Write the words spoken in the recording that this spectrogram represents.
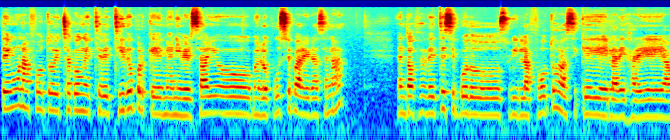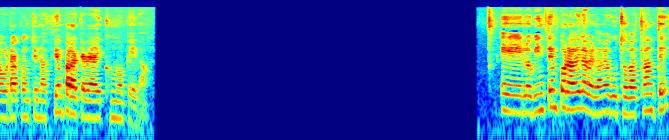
Tengo una foto hecha con este vestido porque mi aniversario me lo puse para ir a cenar. Entonces de este sí puedo subir la foto, así que la dejaré ahora a continuación para que veáis cómo queda. Eh, lo vi en temporada y la verdad me gustó bastante,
